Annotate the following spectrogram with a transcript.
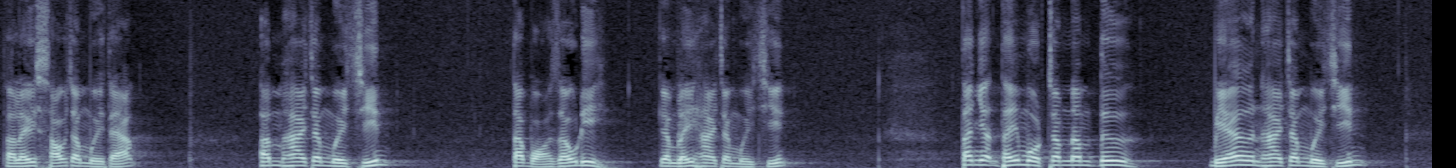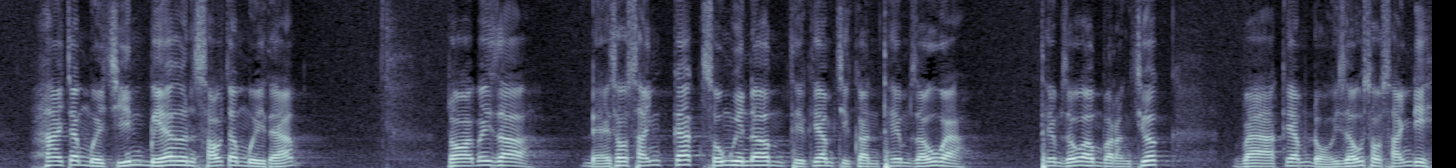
ta lấy 618. Âm 219, ta bỏ dấu đi, các em lấy 219. Ta nhận thấy 154 bé hơn 219. 219 bé hơn 618. Rồi bây giờ để so sánh các số nguyên âm thì các em chỉ cần thêm dấu vào. Thêm dấu âm vào đằng trước và các em đổi dấu so sánh đi.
